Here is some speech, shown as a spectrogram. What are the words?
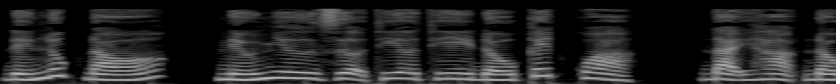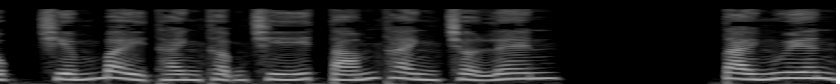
đến lúc đó, nếu như dựa thiêu thi đấu kết quả, đại hạ độc chiếm 7 thành thậm chí 8 thành trở lên. Tài nguyên,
